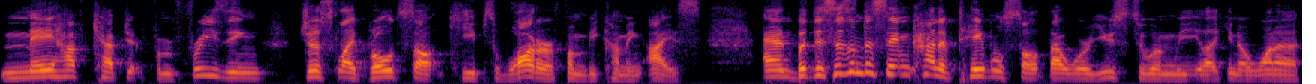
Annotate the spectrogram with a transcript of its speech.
may have kept it from freezing, just like road salt keeps water from becoming ice. And but this isn't the same kind of table salt that we're used to when we like you know want to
